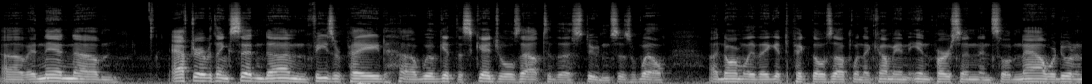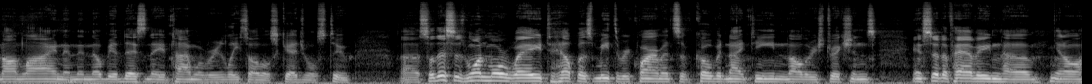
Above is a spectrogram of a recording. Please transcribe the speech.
Uh, and then um, after everything's said and done and fees are paid, uh, we'll get the schedules out to the students as well. Uh, normally they get to pick those up when they come in in person, and so now we're doing it online, and then there'll be a designated time where we release all those schedules too. Uh, so this is one more way to help us meet the requirements of COVID-19 and all the restrictions. Instead of having, uh, you know,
